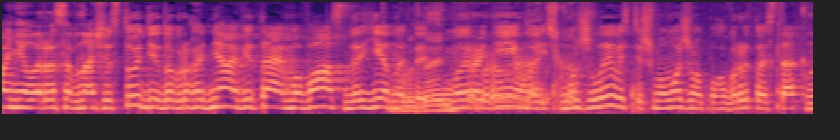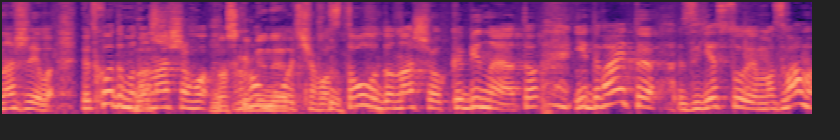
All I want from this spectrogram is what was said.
Пані Лариса в нашій студії. Доброго дня, вітаємо вас. Доєднуйтесь. Ми радіємо можливості, що ми можемо поговорити ось так наживо. Підходимо Наш- до нашого наш робочого столу, до нашого кабінету. І давайте з'ясуємо з вами.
